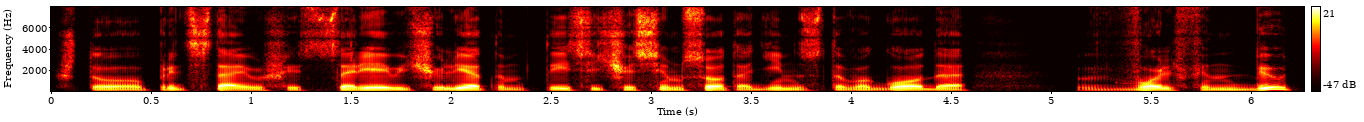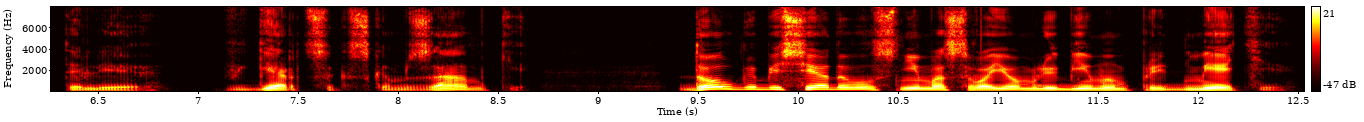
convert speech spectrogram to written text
что, представившись царевичу летом 1711 года в Вольфенбюттеле, в герцогском замке, долго беседовал с ним о своем любимом предмете —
